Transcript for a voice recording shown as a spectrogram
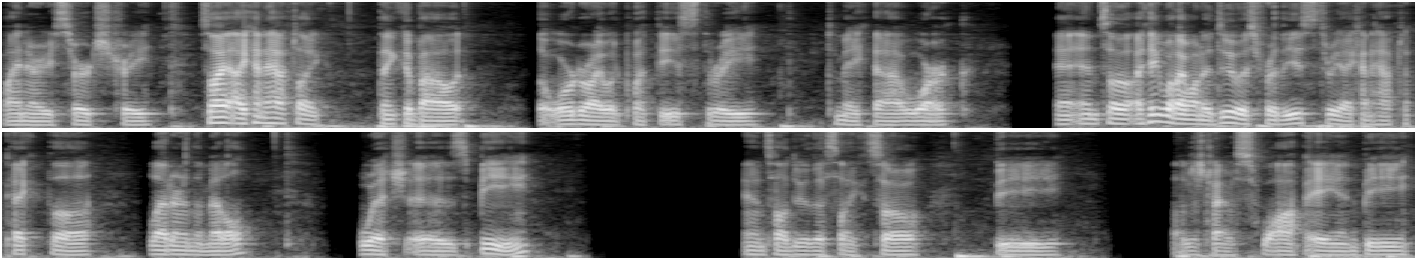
binary search tree. So I, I kind of have to like think about the order I would put these three to make that work. And, and so I think what I want to do is for these three, I kind of have to pick the letter in the middle, which is B. And so I'll do this like so. B, I'll just try to swap A and B.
